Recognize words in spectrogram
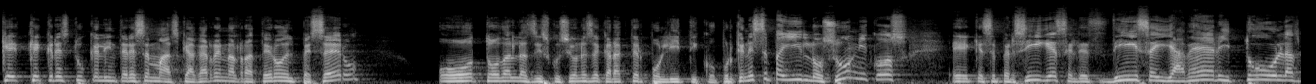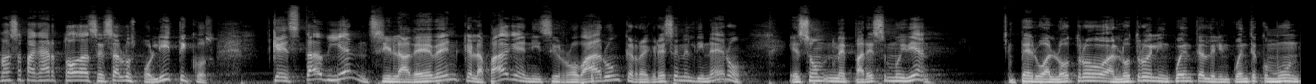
¿Qué, crees tú que le interese más? ¿Que agarren al ratero del pecero o todas las discusiones de carácter político? Porque en este país los únicos eh, que se persigue, se les dice, y a ver, y tú las vas a pagar todas, es a los políticos. Que está bien, si la deben, que la paguen, y si robaron, que regresen el dinero. Eso me parece muy bien pero al otro, al otro delincuente, al delincuente común,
